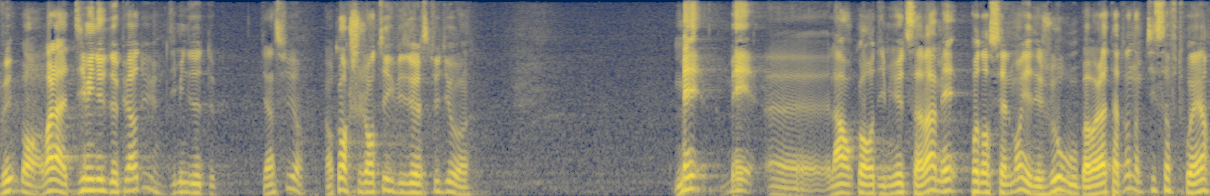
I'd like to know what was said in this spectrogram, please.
Bon, voilà, 10 minutes de perdu. 10 minutes de... Bien sûr. Encore, je suis gentil avec Visual Studio. Hein. Mais, mais euh, là, encore 10 minutes, ça va. Mais potentiellement, il y a des jours où bah, voilà, tu as besoin d'un petit software,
